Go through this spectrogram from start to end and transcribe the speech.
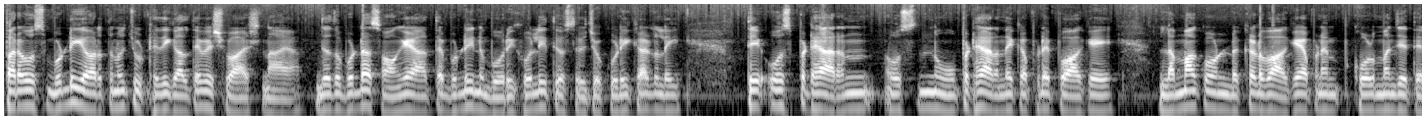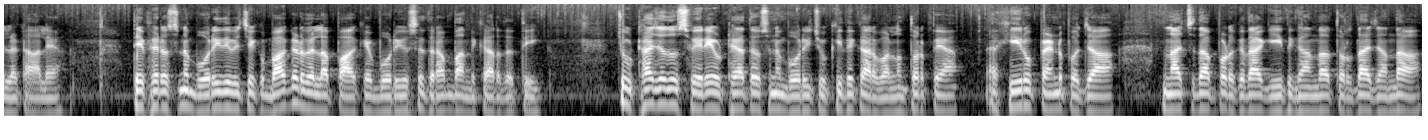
ਪਰ ਉਸ ਬੁੱਢੀ ਔਰਤ ਨੂੰ ਝੂਠੇ ਦੀ ਗੱਲ ਤੇ ਵਿਸ਼ਵਾਸ ਨਾ ਆਇਆ। ਜਦੋਂ ਬੁੱਢਾ ਸੌਂ ਗਿਆ ਤੇ ਬੁੱਢੀ ਨੇ ਬੋਰੀ ਖੋਲੀ ਤੇ ਉਸ ਵਿੱਚੋਂ ਕੁੜੀ ਕੱਢ ਲਈ ਤੇ ਉਸ ਪਠਿਆਰਨ, ਉਸ ਨੂੰ ਪਠਿਆਰਨ ਦੇ ਕੱਪੜੇ ਪਵਾ ਕੇ ਲੰਮਾ ਕੁੰਡ ਕਢਵਾ ਕੇ ਆਪਣੇ ਕੋਲ ਮੰਜੇ ਤੇ ਲਟਾ ਲਿਆ ਤੇ ਫਿਰ ਉਸਨੇ ਬੋਰੀ ਦੇ ਵਿੱਚ ਇੱਕ ਬਾਗੜ ਵੇਲਾ ਪਾ ਕੇ ਬੋਰੀ ਉਸੇ ਤਰ੍ਹਾਂ ਬੰਦ ਕਰ ਦਿੱਤੀ। ਝੂਠਾ ਜਦੋਂ ਸਵੇਰੇ ਉੱਠਿਆ ਤਾਂ ਉਸਨੇ ਬੋਰੀ ਚੁੱਕੀ ਤੇ ਘਰ ਵੱਲ ਨੂੰ ਤੁਰ ਪਿਆ। ਅਖੀਰ ਉਹ ਪਿੰਡ ਪੁੱਜਾ, ਨੱਚਦਾ, ਭੁੜਕਦਾ, ਗੀਤ ਗਾਉਂਦਾ, ਤੁਰਦਾ ਜਾਂਦਾ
